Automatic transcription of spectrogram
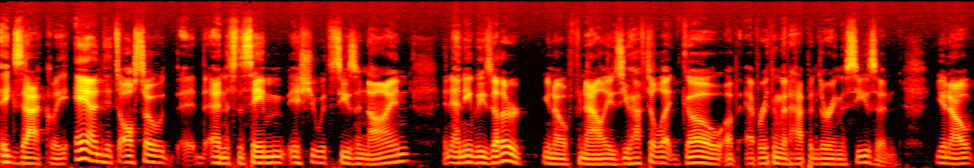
exactly. And it's also and it's the same issue with season 9 and any of these other, you know, finales, you have to let go of everything that happened during the season. You know,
